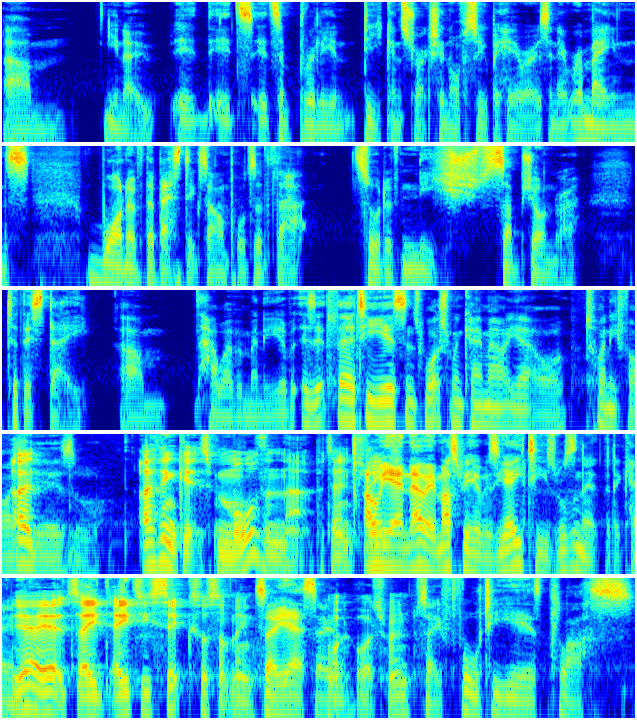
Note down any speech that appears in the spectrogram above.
Um, you know, it, it's it's a brilliant deconstruction of superheroes, and it remains one of the best examples of that sort of niche subgenre to this day. Um, however many years is it 30 years since Watchmen came out yet, or 25 Uh, years, or I think it's more than that potentially. oh yeah, no, it must be. It was the 80s, wasn't it, that it came yeah, out? yeah. Yeah, it's eight, 86 or something. So yeah, so Watchmen. so 40 years plus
